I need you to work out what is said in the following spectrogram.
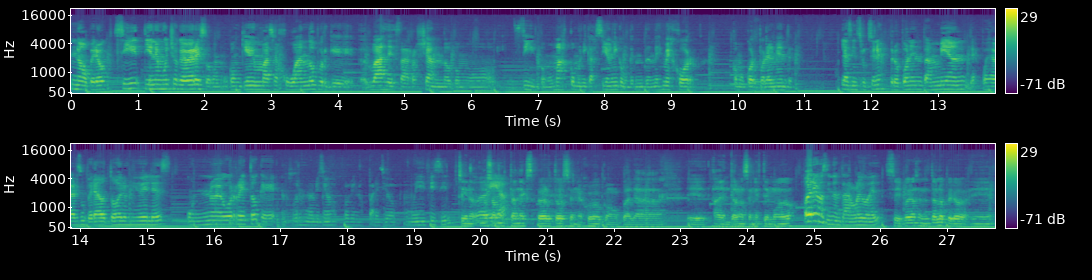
No, pero sí tiene mucho que ver eso, con, con quién vayas jugando, porque vas desarrollando como, sí, como más comunicación y como que te entendés mejor como corporalmente. Las instrucciones proponen también, después de haber superado todos los niveles, un nuevo reto que nosotros no lo hicimos porque nos pareció muy difícil. Sí, no, somos tan expertos en el juego como para eh, adentrarnos en este modo. Podríamos intentarlo igual. Sí, podríamos intentarlo, pero eh,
